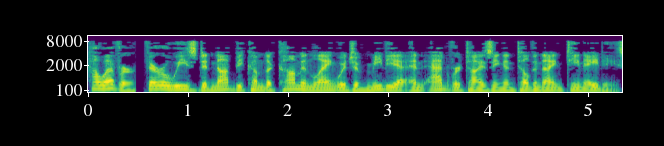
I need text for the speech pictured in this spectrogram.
However, Faroese did not become the common language of media and advertising until the 1980s.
